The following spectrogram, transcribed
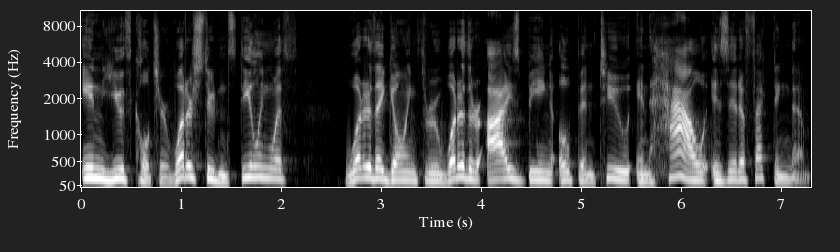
in youth culture. What are students dealing with? What are they going through? What are their eyes being open to? And how is it affecting them?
